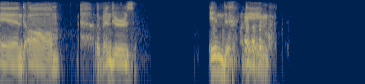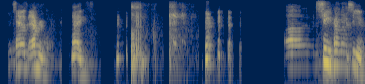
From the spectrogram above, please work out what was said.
and um, Avengers End Game. Has everyone. Nice. uh, Chief, how about you?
